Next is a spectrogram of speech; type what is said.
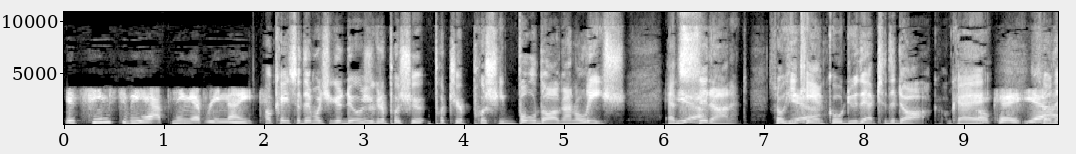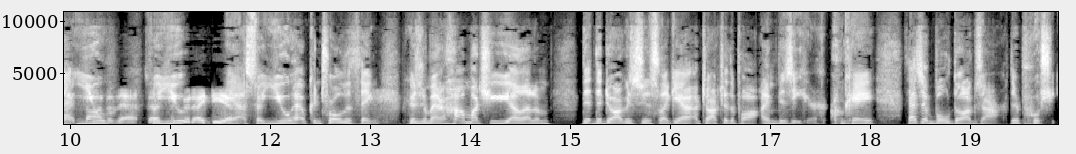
It seems to be happening every night. Okay. So then what you're gonna do is you're gonna push your put your pushy bulldog on a leash and Yeah. sit on it, so he Yeah. can't go do that to the dog. Okay. Okay, yeah, So that I you, that. So That's a you, good idea. Yeah. So you have control of the thing because no matter how much you yell at him, the, the dog is just like, yeah, talk to the paw. I'm busy here. Okay. That's what bulldogs are. They're pushy.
